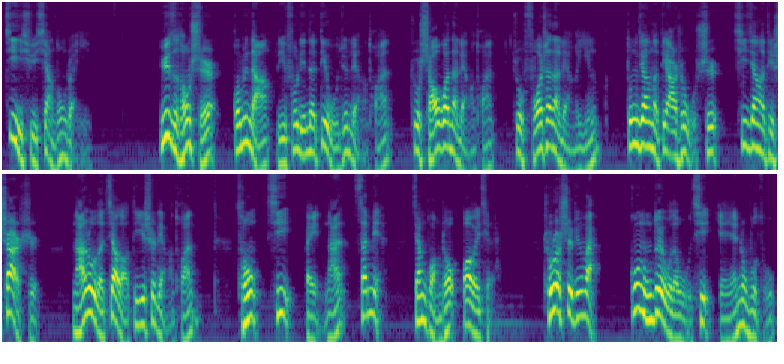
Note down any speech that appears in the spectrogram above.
继续向东转移。与此同时，国民党李福林的第五军两个团、驻韶关的两个团、驻佛山的两个营、东江的第二十五师、西江的第十二师、南路的教导第一师两个团，从西北南三面将广州包围起来。除了士兵外，工农队伍的武器也严重不足，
